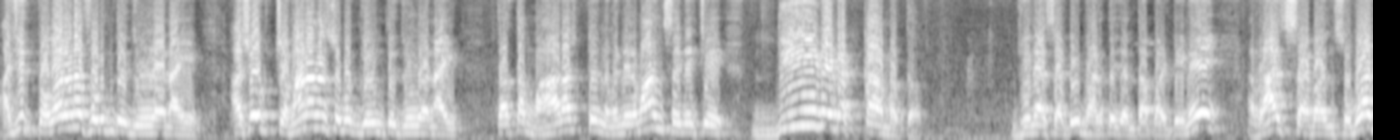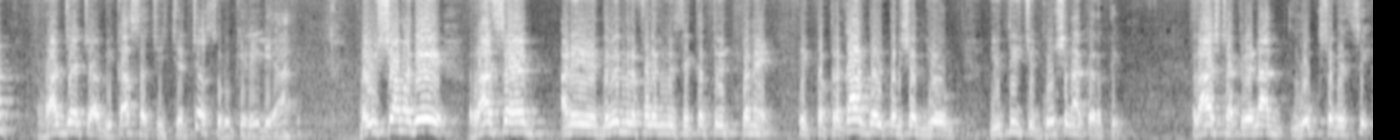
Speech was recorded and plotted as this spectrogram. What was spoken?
अजित पवारांना फोडून ते जुळलं नाही अशोक चव्हाणांना सोबत घेऊन ते जुळलं नाही. तर आता महाराष्ट्र नवनिर्माण सेनेचे दीड टक्का मत घेण्यासाठी भारतीय जनता पार्टीने राजसाहेबांसोबत राज्याच्या विकासाची चर्चा सुरू केलेली आहे. भविष्यामध्ये राजसाहेब आणि देवेंद्र फडणवीस एकत्रितपणे एक पत्रकार परिषद घेऊन युतीची घोषणा करतील. राज ठाकरेंना लोकसभेची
